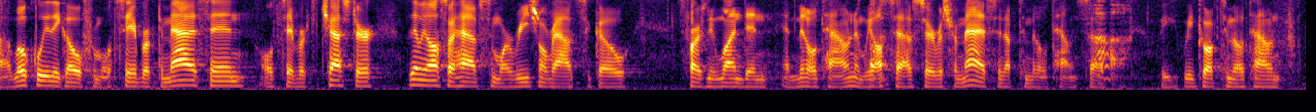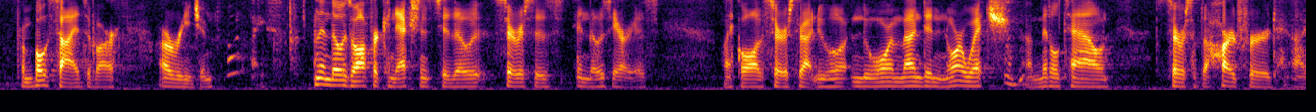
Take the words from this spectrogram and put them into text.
uh, locally they go from Old Saybrook to Madison, Old Saybrook to Chester. But then we also have some more regional routes that go as far as New London and Middletown, and we also have service from Madison up to Middletown. So Ah. we, we go up to Middletown from both sides of our, our region. Oh, nice. And then those offer connections to those services in those areas, like all the service throughout New, New Orleans, London, Norwich, uh, Middletown, service up to Hartford, uh,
